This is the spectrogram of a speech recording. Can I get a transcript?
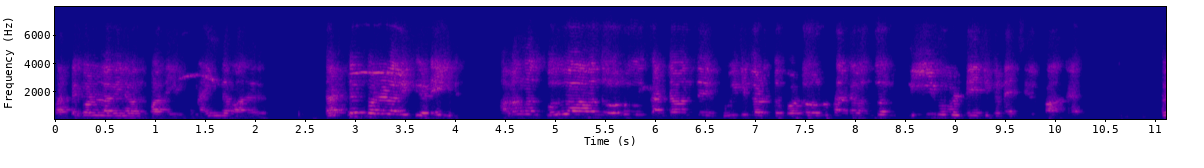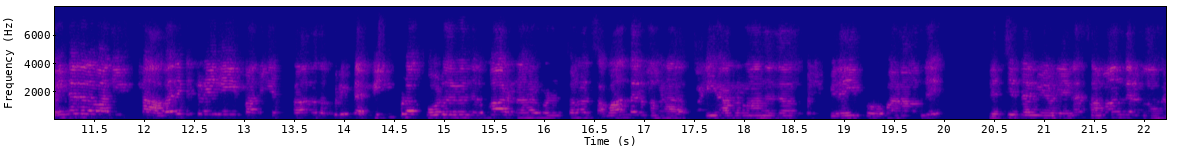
தட்டு கொள்ளளவியில வந்து பாத்தீங்கன்னு சொன்னா இந்த மாதிரி இருக்கு. தட்டு கொள்ளளவிக்கு இடையில் அவங்க வந்து பொதுவா வந்து ஒரு தட்டை வந்து குவிக்கி தொடுத்து போட்டு ஒரு தட்டை வந்து ஒரு பி வோல்டேஜுக்கு நினைச்சிருப்பாங்க இப்ப இந்த பாத்தீங்கன்னா அந்த குறிப்பிட்ட மின்புல கோடுகள் எவ்வாறு நகர்வுன்னு சமாந்தரமாக பரிகாரமானது கொஞ்சம் விலகி போகும். ஆனா வந்து நிச்சயத்தன்மையோட சமாந்தரமாக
